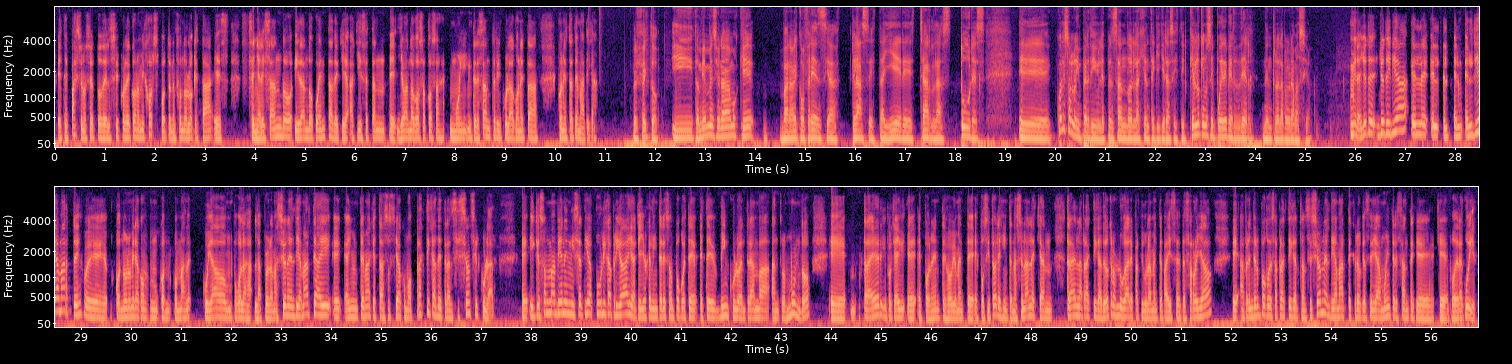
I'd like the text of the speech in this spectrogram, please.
este espacio, ¿no es cierto?, del Circular Economy Hotspot, en el fondo lo que está es señalizando y dando cuenta de que aquí se están eh, llevando cosas, cosas muy interesantes vinculadas con esta, con esta temática. Perfecto. Y también mencionábamos que van a haber conferencias, clases, talleres, charlas, tours. Eh, ¿Cuáles son los imperdibles pensando en la gente que quiere asistir? ¿Qué es lo que no se puede perder dentro de la programación? Mira, yo te, yo diría el, el, el, día martes, eh, cuando uno mira con, con, más cuidado un poco las la programaciones del día martes, hay, eh, hay un tema que está asociado como prácticas de transición circular. Eh, y que son más bien iniciativas pública-privadas y aquellos que les interesa un poco este, este vínculo entre ambas, antros mundos, eh, traer, y porque hay eh, exponentes, obviamente, expositores internacionales que han, traen la práctica de otros lugares, particularmente países desarrollados, aprender un poco de esa práctica de transición. El día martes creo que sería muy interesante que, poder acudir.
